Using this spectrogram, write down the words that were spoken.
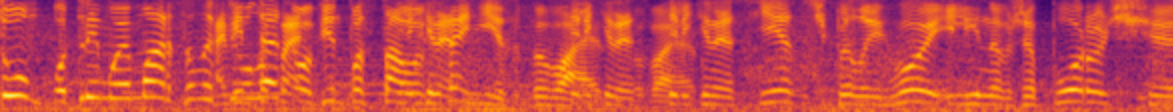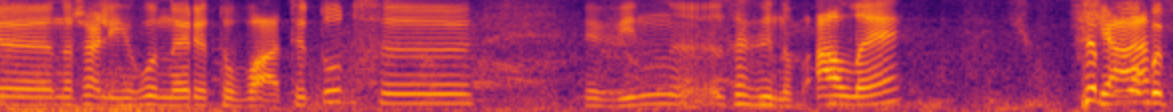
Дум отримує Марс, але А він фіолетово він поставив все. Ні, збиває. Телекінез є, зачепили його, Іліна вже поруч. е, На жаль, його не рятувати тут. Е, Він загинув. Але Це час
